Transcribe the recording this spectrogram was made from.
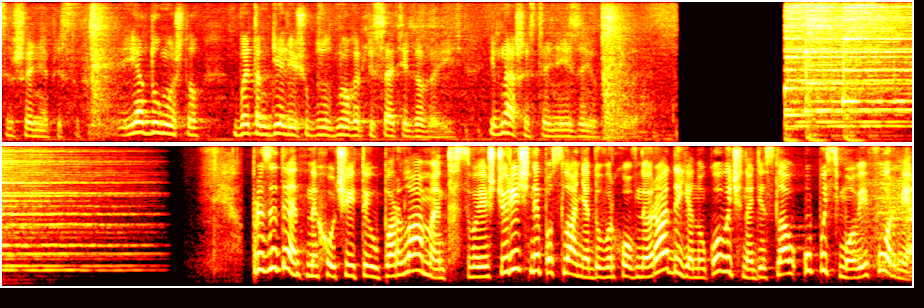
совершения преступления. И я думаю, что об этом деле еще будут много писать и говорить. И в нашей стране, и за ее пределами. Президент не хоче йти у парламент. Своє щорічне послання до Верховної Ради Янукович надіслав у письмовій формі.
